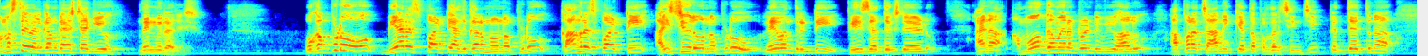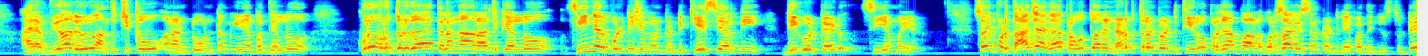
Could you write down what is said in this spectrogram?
నమస్తే వెల్కమ్ డాష్ ట్యాగ్ యూ. నేను మీ రాజేష్. ఒకప్పుడు బీఆర్ఎస్ పార్టీ అధికారంలో ఉన్నప్పుడు కాంగ్రెస్ పార్టీ ఐసీయూలో ఉన్నప్పుడు రేవంత్ రెడ్డి పిసిసి అధ్యక్షుడయ్యాడు. ఆయన అమోఘమైనటువంటి వ్యూహాలు అపర చాణక్యత ప్రదర్శించి పెద్ద ఎత్తున ఆయన వ్యూహాలు ఎవరు అంతు చిక్కవు అని అంటూ ఉంటాం. ఈ నేపథ్యంలో కురవృద్ధుడుగా తెలంగాణ రాజకీయాల్లో సీనియర్ పొలిటీషియన్ ఉన్నటువంటి కేసీఆర్ని ఢీకొట్టాడు సీఎం అయ్యాడు. సో ఇప్పుడు తాజాగా ప్రభుత్వాన్ని నడుపుతున్నటువంటి తీరు ప్రజాపాలన కొనసాగిస్తున్నటువంటి నేపథ్యం చూస్తుంటే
